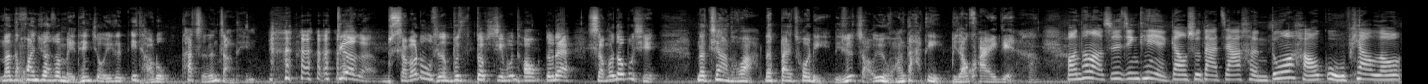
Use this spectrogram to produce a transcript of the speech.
那那换句话说，每天就一个一条路，它只能涨停，第二个什么路程都不都行不通，对不对？什么都不行。那这样的话，那拜托你，你去找玉皇大帝比较快一点。王涛老师今天也告诉大家很多好股票喽，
